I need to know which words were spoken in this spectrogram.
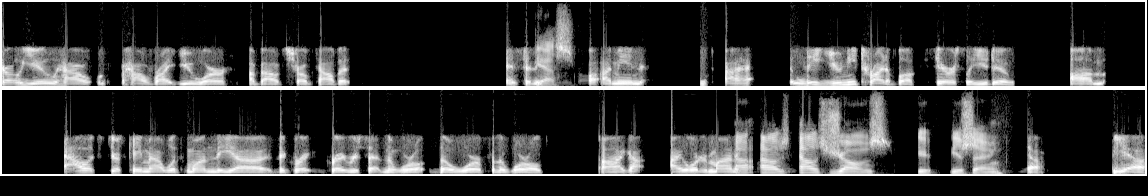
show you how how right you were about Strobe Talbott? Instead yes. I mean, I, Lee, you need to write a book. Seriously, you do. Um, Alex just came out with one, the uh, the Great Great Reset in the world, the War for the World. Uh, I got, I ordered mine. Uh, Alex, Alex Jones, you, you're saying? Yeah, yeah.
